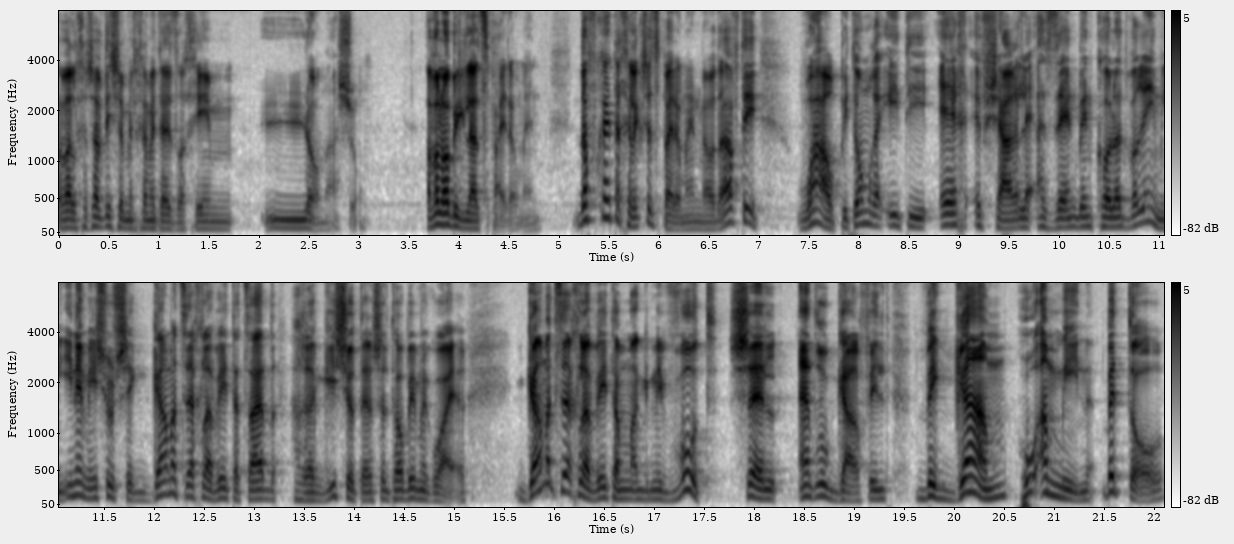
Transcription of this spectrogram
אבל חשבתי שמלחמת האזרחים לא משהו. אבל לא בגלל ספיידרמן. דווקא את החלק של ספיידרמן מאוד אהבתי. וואו, פתאום ראיתי איך אפשר לאזן בין כל הדברים. הנה מישהו שגם מצליח להביא את הצד הרגיש יותר של טובי מגווייר, גם מצליח להביא את המגניבות של אנדרו גרפילד, וגם הוא אמין בתור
